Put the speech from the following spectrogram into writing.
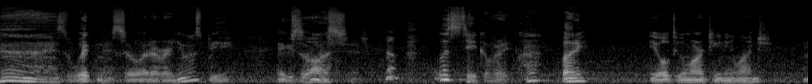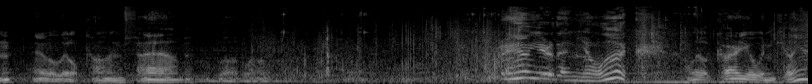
His witness or whatever. You must be exhausted. No, let's take a break, huh, buddy? The old two martini lunch. Hmm? Have a little confab. Blah blah. Heavier than you look. A little cardio wouldn't kill you.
